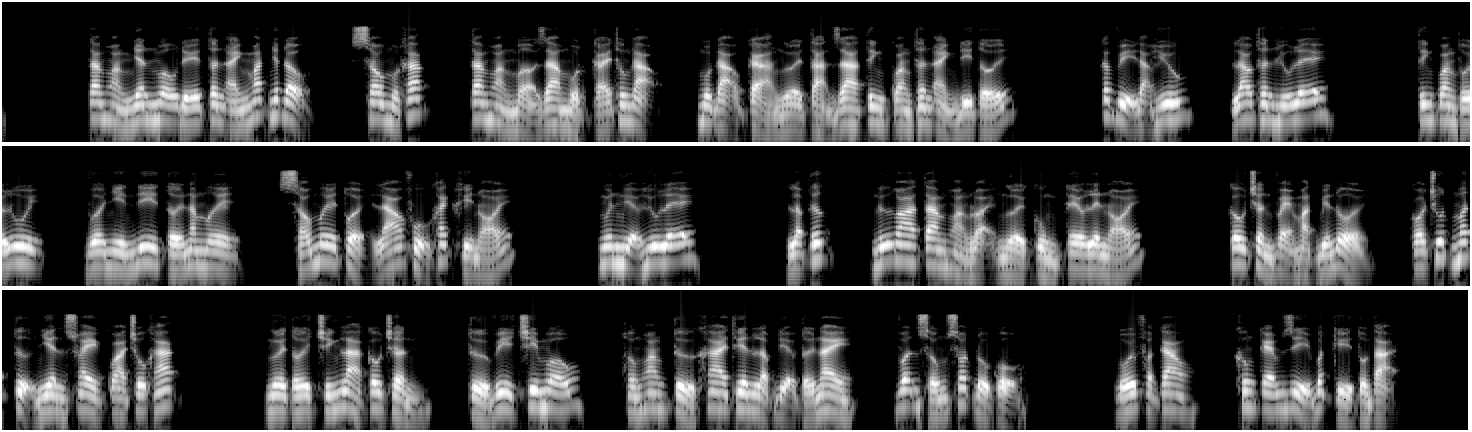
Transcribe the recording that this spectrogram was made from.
Tam hoàng nhân mẫu đế tân ánh mắt nhất động, sau một khắc, tam hoàng mở ra một cái thông đạo, một đạo cả người tản ra tinh quang thân ảnh đi tới. Các vị đạo hữu, lao thân hữu lễ. Tinh quang tối lui, vừa nhìn đi tới 50, 60 tuổi lão phụ khách khí nói. Nguyên miệng hữu lễ. Lập tức, nữ hoa tam hoàng loại người cùng kêu lên nói. Câu trần vẻ mặt biến đổi, có chút mất tự nhiên xoay qua chỗ khác. Người tới chính là câu trần, tử vi chi mẫu, hồng hoang tử khai thiên lập địa tới nay, vẫn sống sót đồ cổ. Bối phận cao, không kém gì bất kỳ tồn tại.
